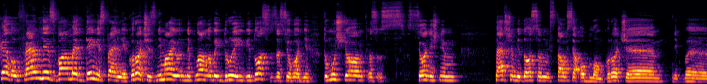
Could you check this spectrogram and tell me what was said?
Hello Friendly, з вами Деніс Френлі. Коротше, знімаю неплановий другий відос за сьогодні, тому що з, з сьогоднішнім першим відосом стався облом. Коротше, якби.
